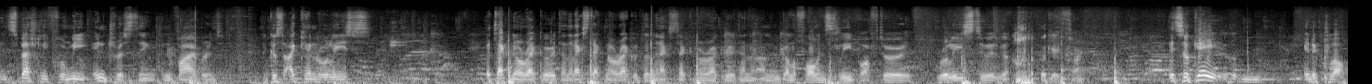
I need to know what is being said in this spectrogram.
especially for me, interesting and vibrant. Because I can release a techno record and the next techno record and the next techno record, and I'm gonna fall in sleep after release it. Okay, fine it's okay in a club.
